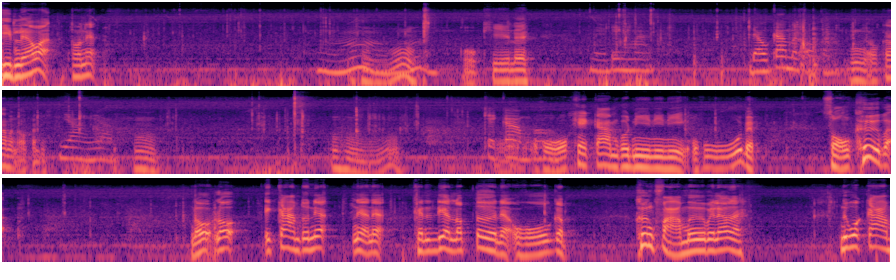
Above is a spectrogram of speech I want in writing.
กินแล้วอะตอนเนี้ยอือืมมโอเคเลยเนื้อเด้งมาก เดาวก้ามมันออกกันอืมเอาก้ามมันออกกันดิย่างย่างอืมอือหือ แค่ก้ามก็โอ้โห แค่กล้ามก็นี่นี่นี่โอ้โห แบบสองคืบอะแล้วแล้วไอ้กล้ามตัวเนี้ย เนี่ยเนี่ยแคนาเดียนล็อบเตอร์เนี่ย โอ้โหเกับครึ่งฝ่ามือไปแล้วนะ นึกว่ากล้าม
